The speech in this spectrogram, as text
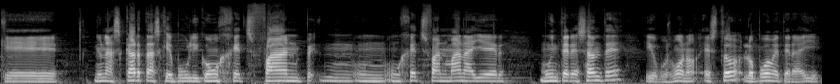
que de unas cartas que publicó un hedge fund, un, hedge fund manager muy interesante. Y digo, pues bueno, esto lo puedo meter ahí.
